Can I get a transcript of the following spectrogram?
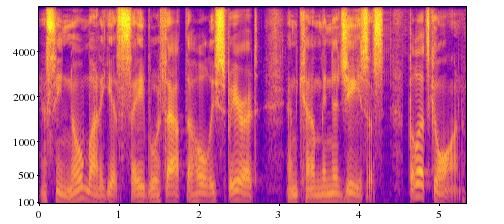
And see, nobody gets saved without the Holy Spirit and coming to Jesus. But let's go on.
